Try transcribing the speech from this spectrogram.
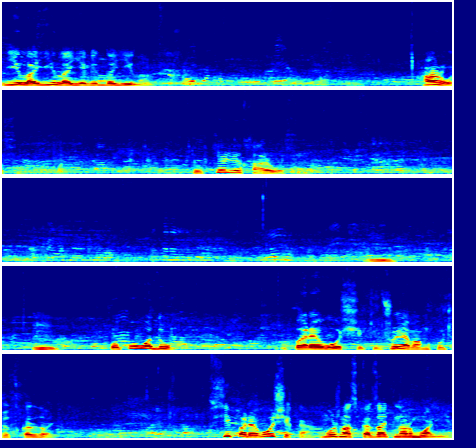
Їла, їла, єлі доїла. Хороші. Хороші. М. М. По поводу перевозчиків, що я вам хочу сказати? Всі перевозчики, можна сказати, нормальні.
